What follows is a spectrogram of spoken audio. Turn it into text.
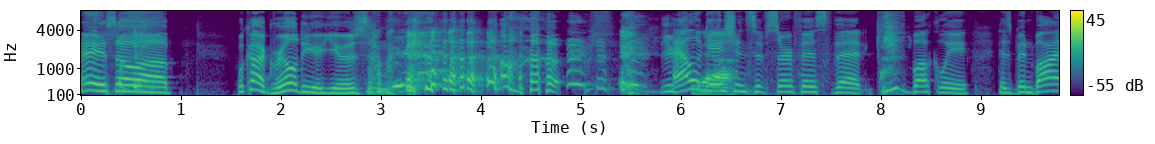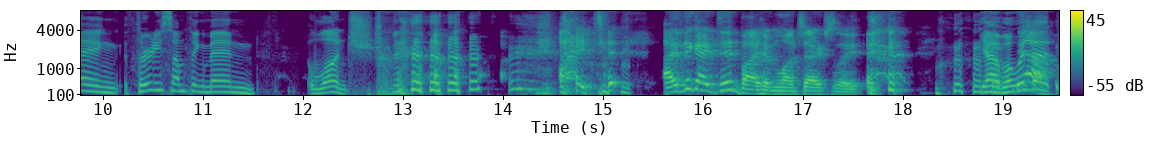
hey, so uh, what kind of grill do you use? I'm You- Allegations have surfaced that Keith Buckley has been buying 30 something men lunch. I did. I think I did buy him lunch actually. yeah, what would Yeah. that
